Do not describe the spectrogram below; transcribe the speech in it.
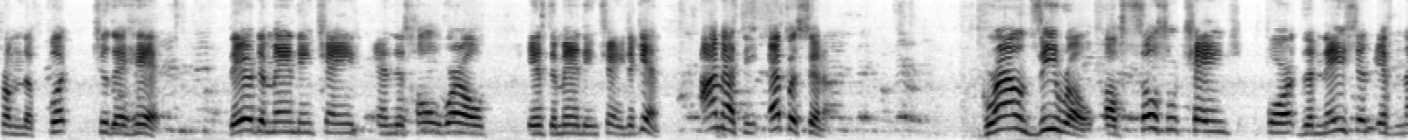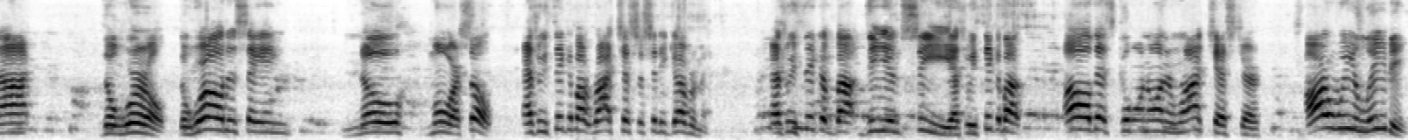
from the foot to the head. They're demanding change, and this whole world is demanding change. Again, I'm at the epicenter ground zero of social change for the nation, if not the world. The world is saying no more. So, as we think about Rochester City government, as we think about DMC, as we think about all that's going on in Rochester, are we leading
